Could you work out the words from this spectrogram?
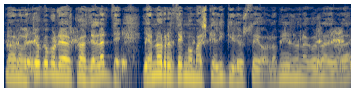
No, no, me tengo que poner las cosas delante. Ya no retengo más que líquidos, Teo. Lo mío es una cosa de verdad.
